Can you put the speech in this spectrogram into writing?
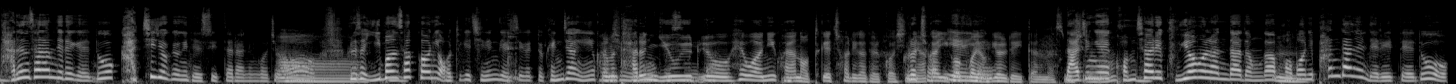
다른 사람들에게도 같이 적용이 될 수 있다라는 거죠. 아. 그래서 이번 사건이 어떻게 진행될지가 또 굉장히 그러면 다른 유료 회원이 과연 어떻게 처리가 될 것이냐가 그렇죠. 이것과 예, 예. 연결돼 있다는 말씀이시죠. 나중에 검찰이 구형을 한다던가 음. 법원이 판단을 내릴 때도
